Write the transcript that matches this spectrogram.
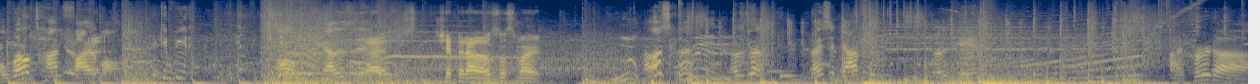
A well-timed fireball. It can beat. Yeah, this is it. Yeah, chip it out. That was so smart. That was good. That was good. Nice. Third game. I heard uh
